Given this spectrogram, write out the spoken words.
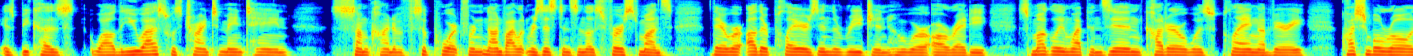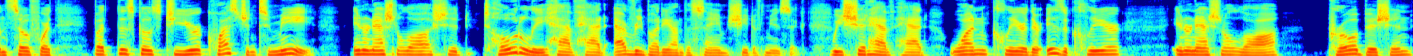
is because while the US was trying to maintain some kind of support for nonviolent resistance in those first months, there were other players in the region who were already smuggling weapons in. Qatar was playing a very questionable role and so forth. But this goes to your question to me international law should totally have had everybody on the same sheet of music. We should have had one clear, there is a clear international law prohibition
